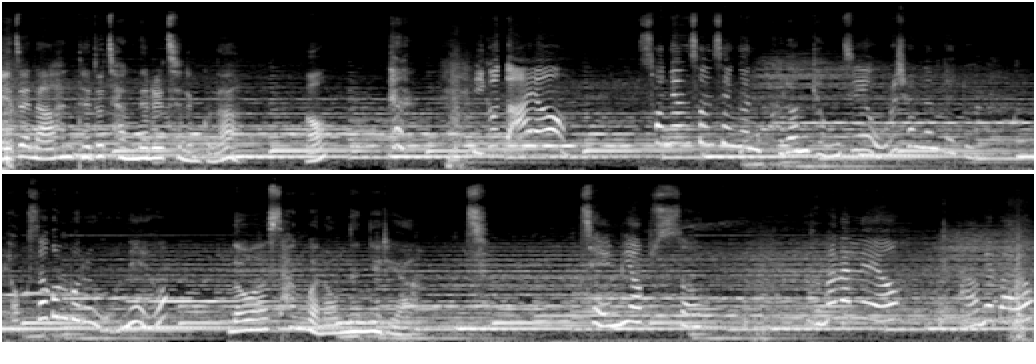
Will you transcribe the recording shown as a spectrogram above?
이제 나한테도 장난을 치는구나. 어? 이거 나요. 선현 선생은 그런 경지에 오르셨는데도 벽사건보를 원해요? 너와 상관없는 일이야. 재미없어. 그만할래요. 다음에 봐요.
